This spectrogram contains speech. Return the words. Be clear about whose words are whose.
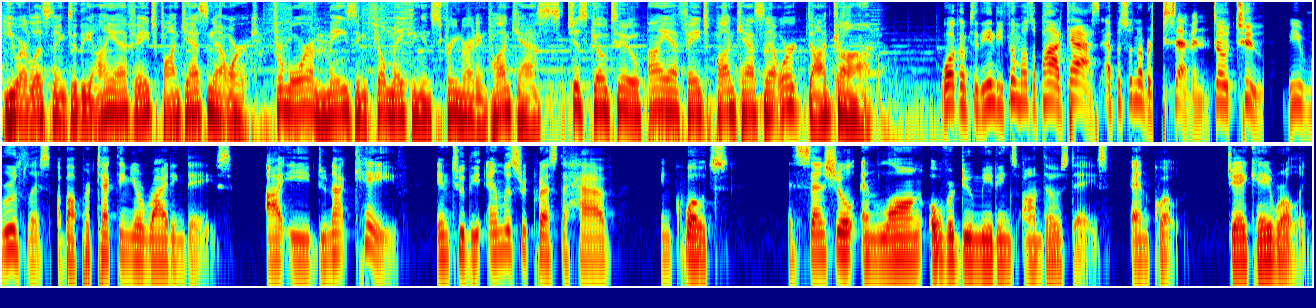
Speaker 1: You are listening to the IFH Podcast Network. For more amazing filmmaking and screenwriting podcasts, just go to ifhpodcastnetwork.com.
Speaker 2: Welcome to the Indie Film Hustle Podcast, episode number seven. So, two, be ruthless about protecting your writing days, i.e., do not cave into the endless request to have, in quotes, essential and long overdue meetings on those days, end quote. J.K. Rowling.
